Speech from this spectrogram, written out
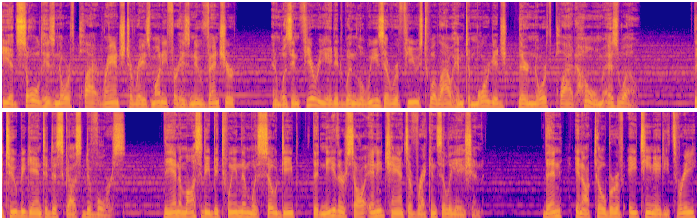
He had sold his North Platte ranch to raise money for his new venture and was infuriated when Louisa refused to allow him to mortgage their North Platte home as well. The two began to discuss divorce. The animosity between them was so deep that neither saw any chance of reconciliation. Then, in October of 1883,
